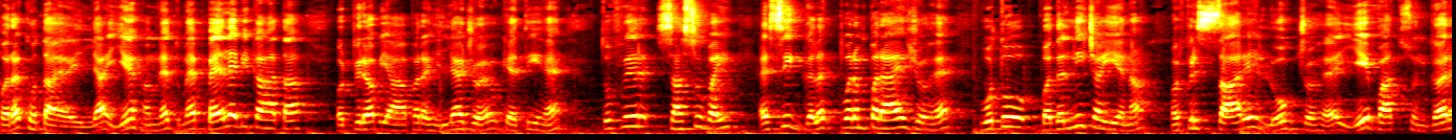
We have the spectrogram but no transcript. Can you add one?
फ़र्क होता है, अहिल्या। ये हमने तुम्हें पहले भी कहा था। और फिर अब यहाँ पर अहिल्या जो है वो कहती है तो फिर सासू भाई, ऐसी गलत परंपराएँ जो है, वो तो बदलनी चाहिए ना? और फिर सारे लोग जो है ये बात सुनकर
